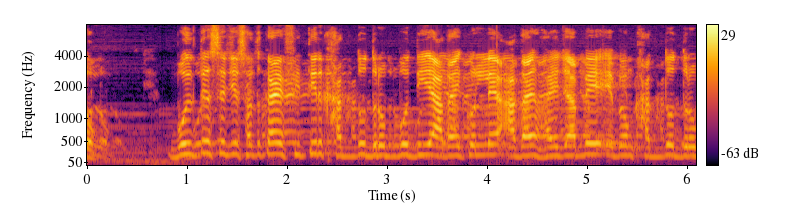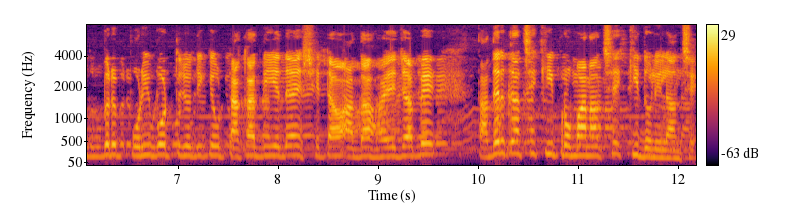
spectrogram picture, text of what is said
লোক বলতেছে যে সদকায়ে ফিতির খাদ্যদ্রব্য দিয়ে আদায় করলে আদায় হয়ে যাবে এবং খাদ্যদ্রব্যের পরিবর্তে যদি কেউ টাকা দিয়ে দেয়, সেটাও আদা হয়ে যাবে। তাদের কাছে কি প্রমাণ আছে? কি দলিল আছে?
